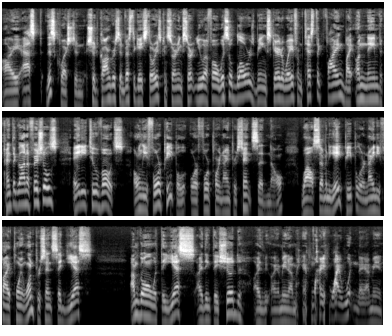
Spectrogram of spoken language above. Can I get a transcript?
I asked this question Should Congress investigate stories concerning certain UFO whistleblowers being scared away from testifying by unnamed Pentagon officials? 82 votes. Only four people, or 4.9%, said no, while 78 people, or 95.1%, said yes. I'm going with the yes. I think they should. I, I mean, I mean, why, why wouldn't they? I mean,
